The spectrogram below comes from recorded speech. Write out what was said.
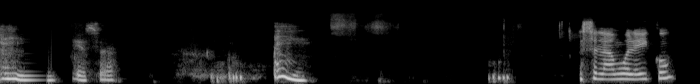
yes, sir. Assalamu alaikum.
